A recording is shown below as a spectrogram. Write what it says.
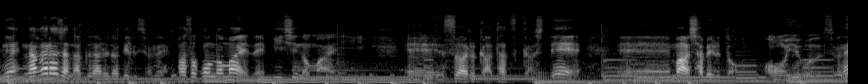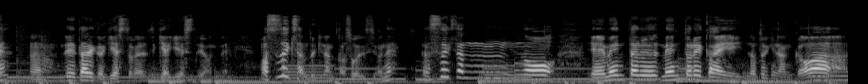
ね、ながらじゃなくなるだけですよね。パソコンの前ね、PC の前に、えー、座るか立つかして、えー、まあ喋るということですよね。うん。で、誰かゲストがいるときはゲスト呼んで。まあ、鈴木さんの時なんかそうですよね。鈴木さんの、えー、メンタル、メントレ会の時なんかは、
